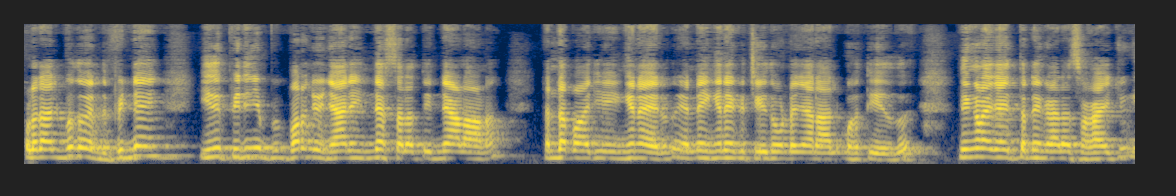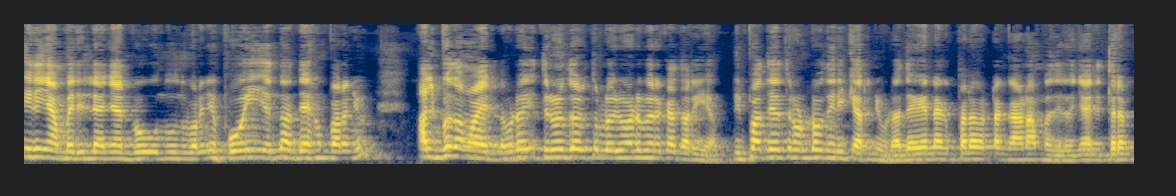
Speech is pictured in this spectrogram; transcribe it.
വളരെ അത്ഭുതമായിരുന്നു. പിന്നെ ഇത് പിരിഞ്ഞ് പറഞ്ഞു ഞാൻ ഇന്ന സ്ഥലത്ത് ഇന്ന ആളാണ്. എന്റെ ഭാര്യ ഇങ്ങനെയായിരുന്നു. എന്നെ ഇങ്ങനെയൊക്കെ ചെയ്തുകൊണ്ട് ഞാൻ ആത്മഹത്യ ചെയ്തത്. നിങ്ങളെ ഞാൻ ഇത്രയും കാലം സഹായിച്ചു. ഇനി ഞാൻ വരില്ല ഞാൻ പോകുന്നു എന്ന് പറഞ്ഞു. പോയി എന്ന് അദ്ദേഹം പറഞ്ഞു. അത്ഭുതമായിരുന്നു. ഇവിടെ തിരുവനന്തപുരത്തുള്ള ഒരുപാട് പേർക്ക് അതറിയാം. ഇപ്പം അദ്ദേഹത്തിനുണ്ടോ എന്ന് എനിക്ക് അറിഞ്ഞൂടാ അദ്ദേഹം എന്നെ പലവട്ടം കാണാൻ വന്നിരുന്നു. ഞാൻ ഇത്തരം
